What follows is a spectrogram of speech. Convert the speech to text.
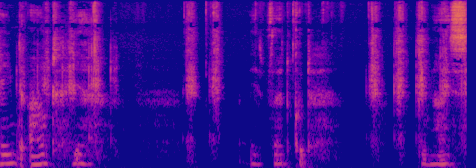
paint out here. If that could be nice.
